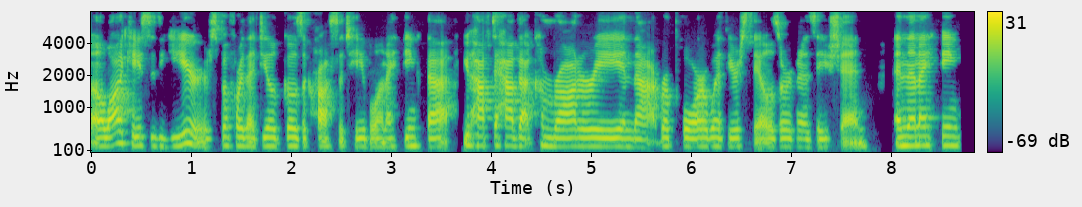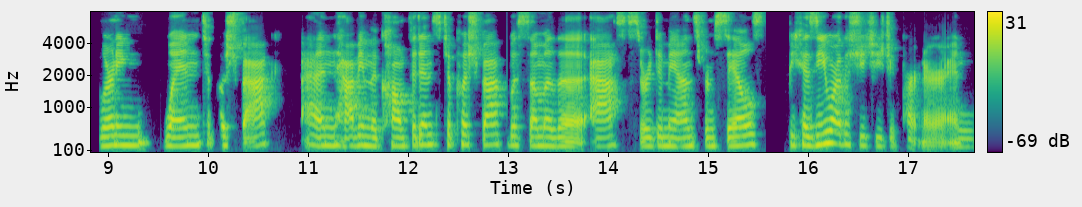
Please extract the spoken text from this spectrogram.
a lot of cases, years before that deal goes across the table. And I think that you have to have that camaraderie and that rapport with your sales organization. And then I think learning when to push back and having the confidence to push back with some of the asks or demands from sales because you are the strategic partner. And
